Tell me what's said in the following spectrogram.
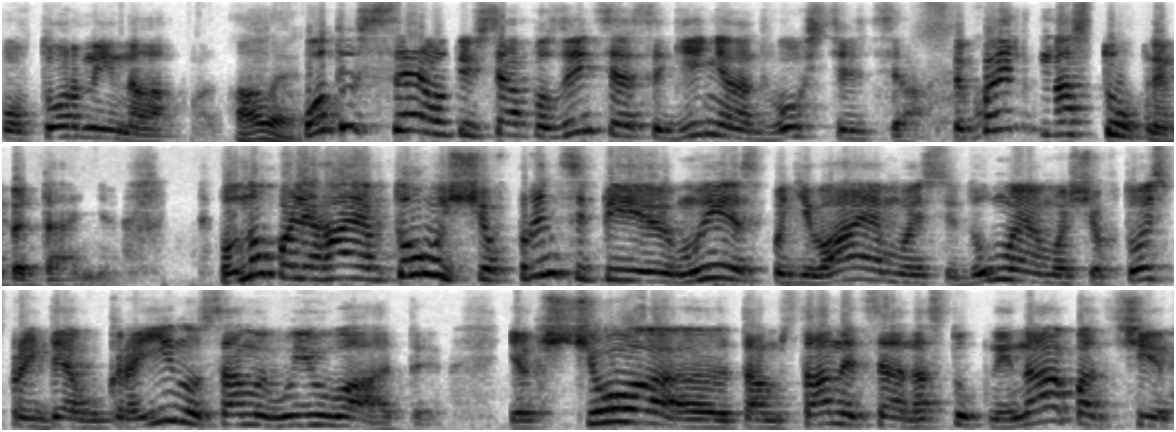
повторний напад. Але От і все, от і вся позиція сидіння на двох стільцях. Тепер наступне питання. Воно полягає в тому, що в принципі ми сподіваємось і думаємо, що хтось прийде в Україну саме воювати. Якщо е, там станеться наступний напад, чи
